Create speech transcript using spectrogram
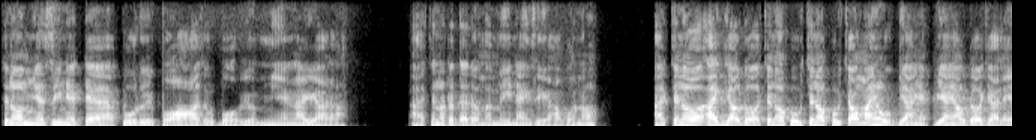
ကျွန်တော်မျက်စိနဲ့တက်ကိုတွေဘွားဆိုပေါ်ပြီးမြင်လိုက်ရတာအာကျွန်တော်တက်တက်တော့မမေးနိုင်စေရပါတော့ အာကျွန်တော်အဲ့ရောက်တော့ကျွန်တော်ခုကျွန်တော်ခုကြောင်မိုင်းကိုပြန်ပြန်ရောက်တော့ကြလဲ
